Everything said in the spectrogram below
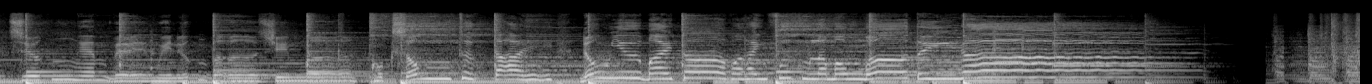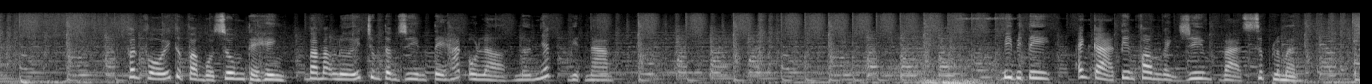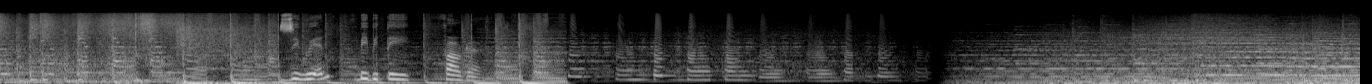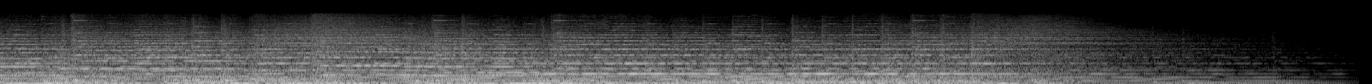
rước em về nguyện ước vợ dreamer cuộc sống thực tại đâu như bài thơ và hạnh phúc là mộng mơ tình ai Phân phối thực phẩm bổ sung thể hình và mạng lưới trung tâm gym THOL lớn nhất Việt Nam. BBT, anh cả tiên phong ngành gym và supplement. Duy Nguyễn, BBT Founder.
